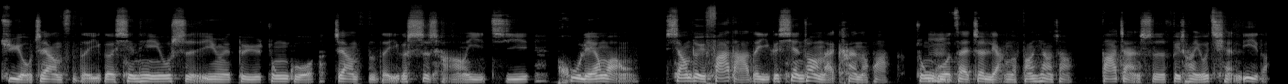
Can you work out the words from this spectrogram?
具有这样子的一个先天优势，因为对于中国这样子的一个市场以及互联网相对发达的一个现状来看的话，中国在这两个方向上。发展是非常有潜力的，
